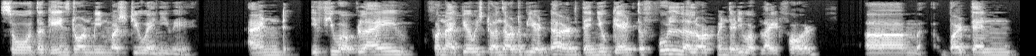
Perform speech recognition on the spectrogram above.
So the gains don't mean much to you anyway. And if you apply for an IPO which turns out to be a dud, then you get the full allotment that you applied for. Um, but then,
